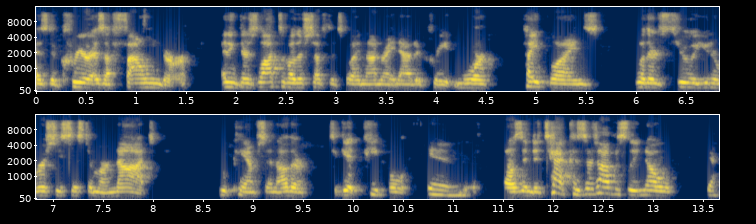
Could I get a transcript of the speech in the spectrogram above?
as a career as a founder? I think there's lots of other stuff that's going on right now to create more pipelines, whether it's through a university system or not, boot camps and other to get people in themselves into tech because there's obviously no yeah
